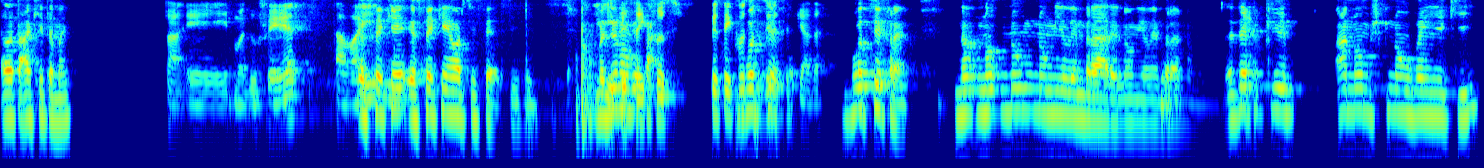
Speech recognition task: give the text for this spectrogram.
Ela está aqui também. Tá, é irmã do Fer. Estava aí. Eu sei, quem, eu sei quem é Orcifer, sim, sim. Mas eu não pensei que fosse, pensei que fosse Vou fazer essa piada. vou ser franco. Não, não, não, não me lembrar, não me lembrar. Não. Até porque há nomes que não vêm aqui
